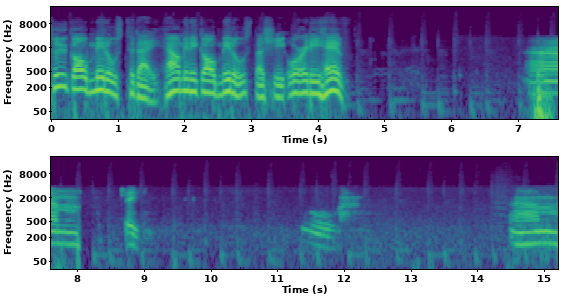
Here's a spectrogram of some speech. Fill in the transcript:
two gold medals today. How many gold medals does she already have? Gee. Ooh. Um,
